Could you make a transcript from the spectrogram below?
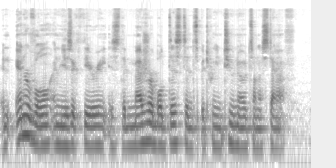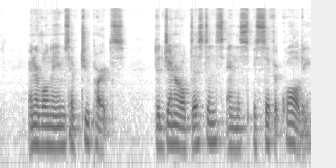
An interval in music theory is the measurable distance between two notes on a staff. Interval names have two parts the general distance and the specific quality.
